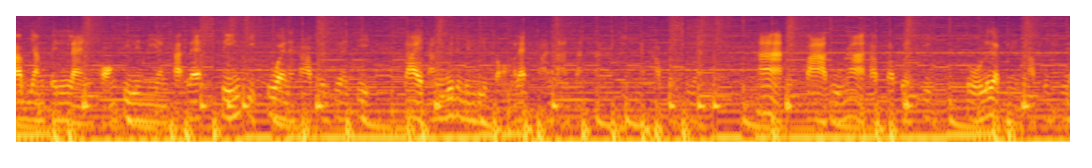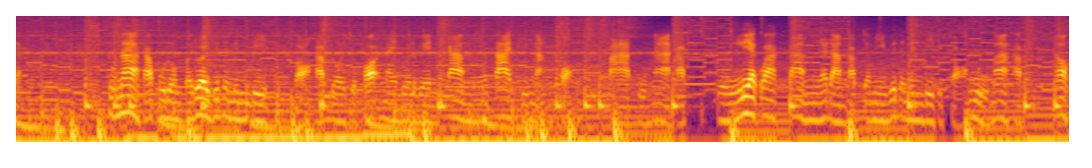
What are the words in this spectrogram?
ครับยังเป็นแหล่งของซิลิเนียนและซิงค์อีกด้วยนะครับ เพื่อนๆที่ ได้ทั้งวิตามิน B2 และสารอาหารต่างๆอีกนะครับเพื่อน5ปลาทูน่าครับก็เป็นอีกตัวเลือกหนึ่งครับเพื่อนๆทูน่าครับอุดมไปด้วยวิตามิน B12 ครับโดยเฉพาะในบริเวณกล้ามเนื้อใต้ผิวหนังของปลาทูน่าครับหรือเรียกว่ากล้ามเนื้อดำครับจะมีวิตามิน B12 อยู่มากครับ นอก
